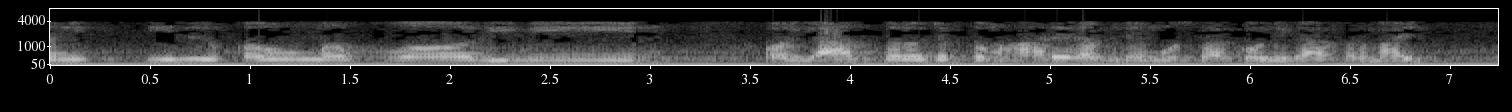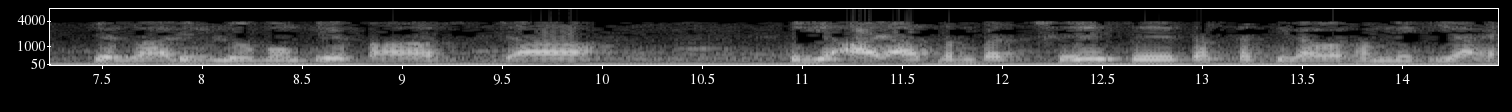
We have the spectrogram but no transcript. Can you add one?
أَنِ الْقَوْمَ الظَّالِمِينَ۔ اور یاد کرو جب تمہارے رب نے موسا کو ندا فرمائی کہ ظالم لوگوں کے پاس جا۔ تو یہ آیات نمبر چھ سے دس تک تلاوت ہم نے کیا ہے۔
